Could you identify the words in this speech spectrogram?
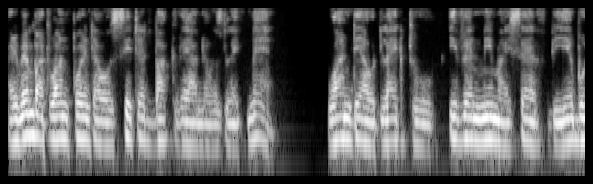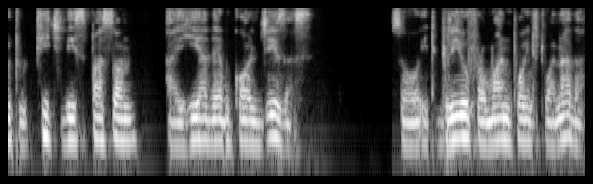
I remember at one point I was seated back there and I was like, man, one day I would like to, even me myself, be able to teach this person I hear them call Jesus. So it grew from one point to another.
